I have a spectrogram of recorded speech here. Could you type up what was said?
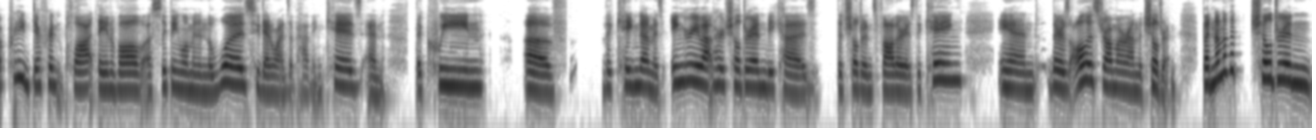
a pretty different plot they involve a sleeping woman in the woods who then winds up having kids and the queen of the kingdom is angry about her children because the children's father is the king and there's all this drama around the children but none of the children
